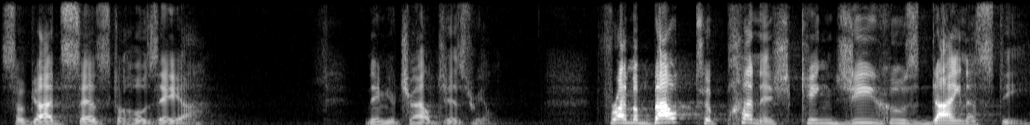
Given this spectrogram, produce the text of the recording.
So God says to Hosea, Name your child Jezreel. For I'm about to punish King Jehu's dynasty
